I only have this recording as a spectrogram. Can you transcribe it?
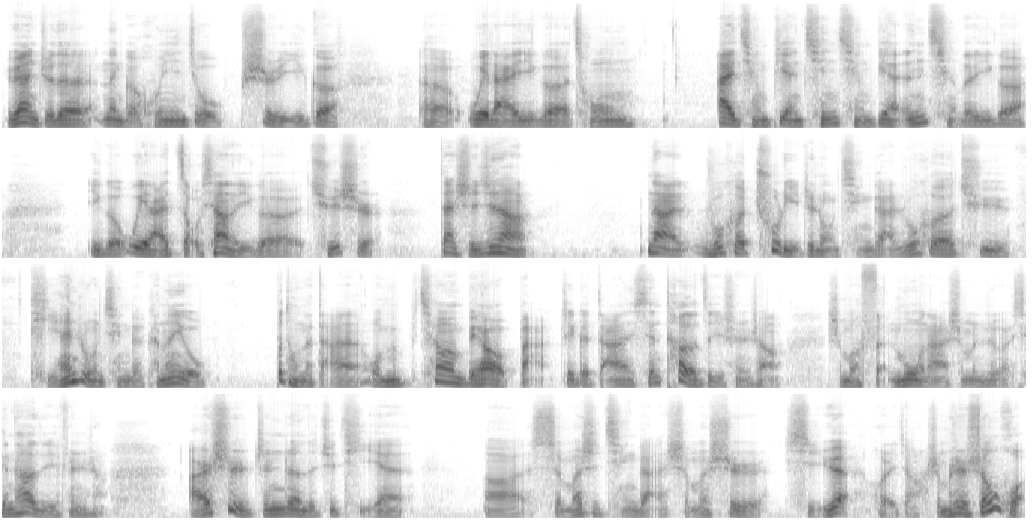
永远觉得那个婚姻就是一个，呃，未来一个从爱情变亲情变恩情的一个一个未来走向的一个趋势。但实际上，那如何处理这种情感，如何去体验这种情感，可能有不同的答案。我们千万不要把这个答案先套到自己身上，什么坟墓呢，什么这个先套到自己身上，而是真正的去体验。啊，什么是情感？什么是喜悦？或者叫什么是生活？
